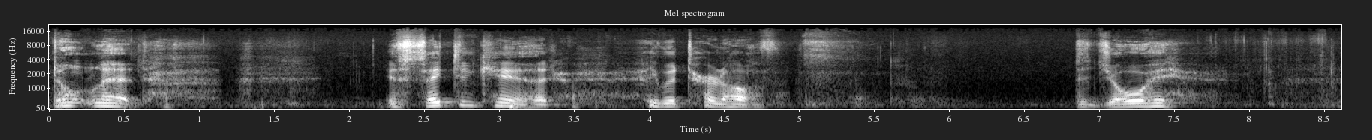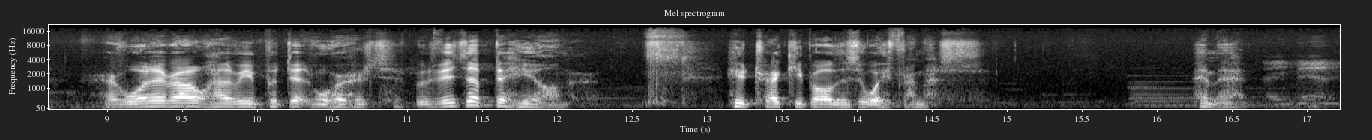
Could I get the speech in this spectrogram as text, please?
Don't let, if Satan could, he would turn off the joy or whatever. I don't know how to even put that in words. But it's up to Him, He'd try to keep all this away from us. Amen. Amen.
